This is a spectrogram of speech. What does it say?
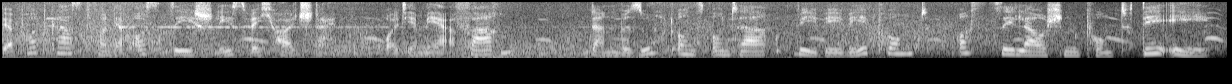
Der Podcast von der Ostsee Schleswig-Holstein Wollt ihr mehr erfahren? Dann besucht uns unter www.ostseelauschen.de.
